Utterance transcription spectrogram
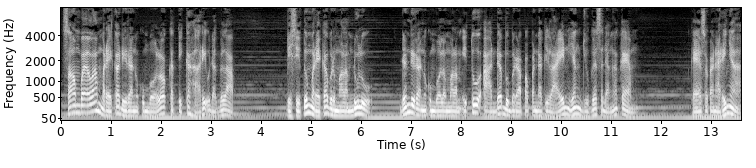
sampailah mereka di Ranukumbolo ketika hari udah gelap. Di situ mereka bermalam dulu, dan di Ranukumbolo malam itu ada beberapa pendaki lain yang juga sedang ngecamp. Keesokan harinya,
